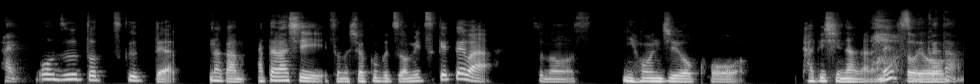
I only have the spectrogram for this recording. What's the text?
はい。をずっと作って、なんか新しいその植物を見つけては、その日本中をこう、旅しながらね、あそういう、方。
